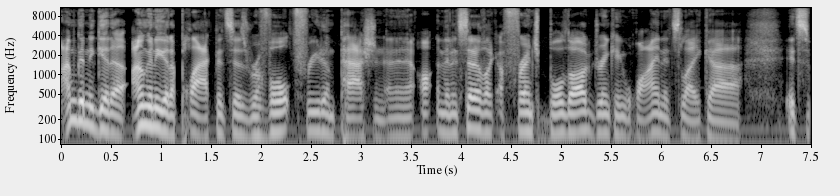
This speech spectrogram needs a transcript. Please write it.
I'm gonna get a I'm gonna get a plaque that says revolt, freedom, passion, and then, uh, and then instead of like a French bulldog drinking wine, it's like uh, it's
